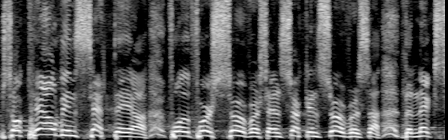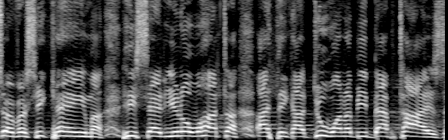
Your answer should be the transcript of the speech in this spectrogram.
So Calvin sat there for the first service and second service. The next service he came, he said, You know what? I think I do want to be baptized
